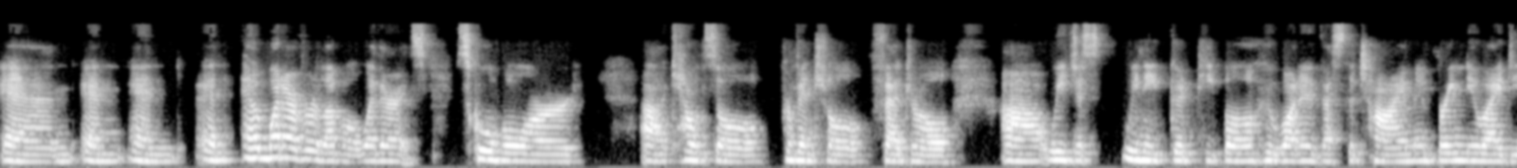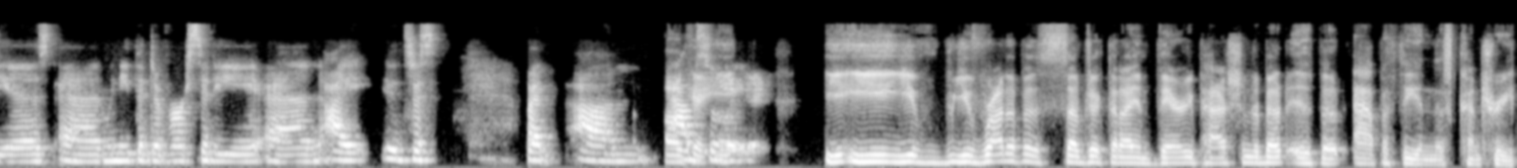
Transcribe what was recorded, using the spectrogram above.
and and and and at whatever level whether it's school board uh, council provincial federal uh, we just we need good people who want to invest the time and bring new ideas and we need the diversity and i it's just but um okay. absolutely you, have you've brought up a subject that I am very passionate about is about apathy in this country.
